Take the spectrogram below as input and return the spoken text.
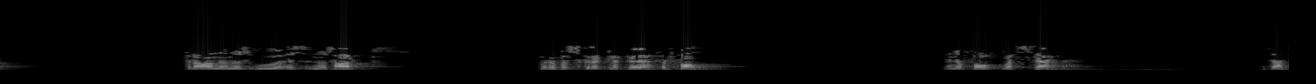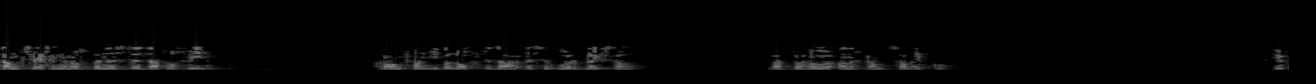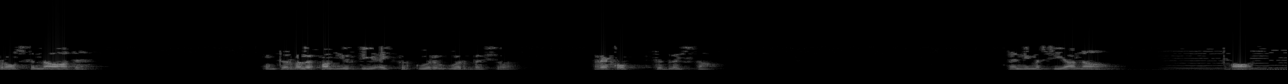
trane in ons oë is in ons hart vir 'n verskriklike verval en 'n volk wat sterwe daar danksegging in ons binneste dat ons weet grond van u belofte daar is 'n oorblyfsel wat behoue aan die kant sal uitkom. Gee vir ons genade om ter wille van hierdie uitverkore oorblyfsel regop te bly staan. In die Messia naam. Amen.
